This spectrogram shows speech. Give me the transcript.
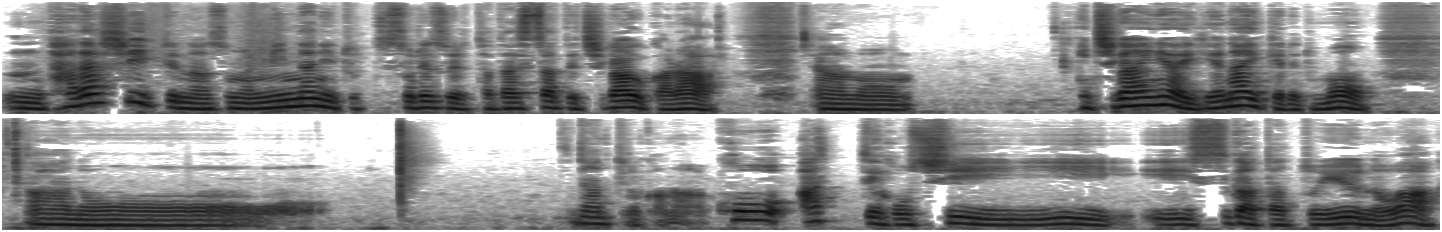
うん、正しいっていうのは、そのみんなにとってそれぞれ正しさって違うから、あの、一概には言えないけれども、あのなんていうのかな、こうあってほしい姿というのは、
